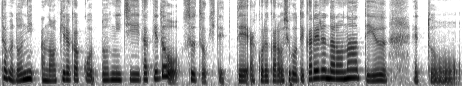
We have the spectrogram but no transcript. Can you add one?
多分土日、あの、明らかこう土日だけど、スーツを着てって、あ、これからお仕事行かれるんだろうなっていう、えっと、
